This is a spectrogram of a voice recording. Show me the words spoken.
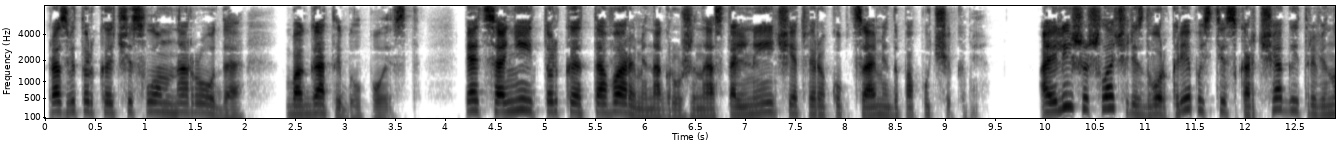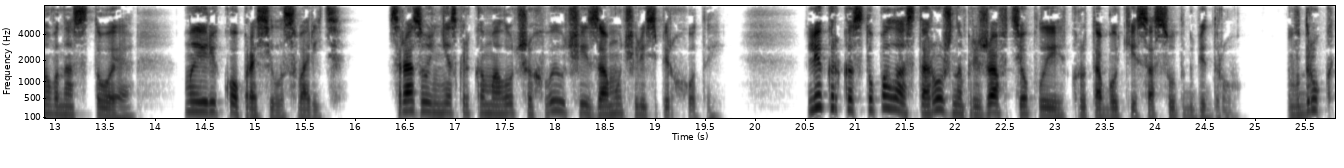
разве только числом народа. Богатый был поезд. Пять саней только товарами нагружены, остальные четверо купцами да попутчиками. А Элиша шла через двор крепости с корчагой травяного настоя. Майрико просила сварить. Сразу несколько молодших выучей замучились перхотой. Лекарка ступала осторожно, прижав теплый крутобокий сосуд к бедру. Вдруг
